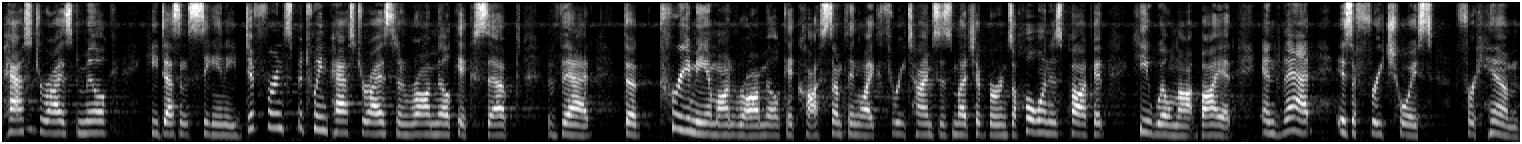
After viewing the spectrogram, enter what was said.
pasteurized milk. He doesn't see any difference between pasteurized and raw milk except that the premium on raw milk, it costs something like three times as much. It burns a hole in his pocket. He will not buy it. And that is a free choice for him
